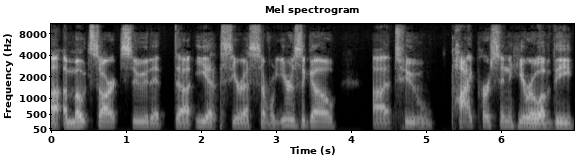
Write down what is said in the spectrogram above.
uh, a Mozart suit at uh, ESCRS several years ago uh, to pie person, hero of the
